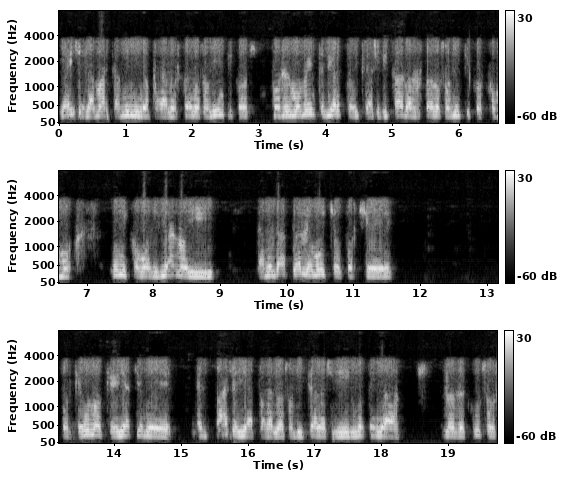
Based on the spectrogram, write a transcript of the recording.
ya hice la marca mínima para los Juegos Olímpicos, por el momento yo estoy clasificado a los Juegos Olímpicos como único boliviano y la verdad duele mucho porque porque uno que ya tiene el pase ya para las olimpiadas y no tenga los recursos,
